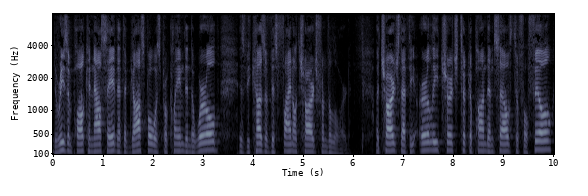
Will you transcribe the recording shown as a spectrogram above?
The reason Paul can now say that the gospel was proclaimed in the world is because of this final charge from the Lord. A charge that the early church took upon themselves to fulfill,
